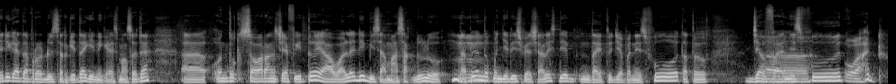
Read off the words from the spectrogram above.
Jadi kata produser kita gini guys, maksudnya eh, untuk seorang chef itu ya awalnya dia bisa masak dulu, tapi untuk menjadi spesialis dia entah itu Japanese food atau Javanese food Waduh.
